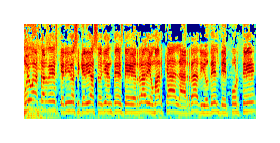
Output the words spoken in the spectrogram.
Muy buenas tardes, queridos y queridas oyentes de Radio Marca, la radio del deporte.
